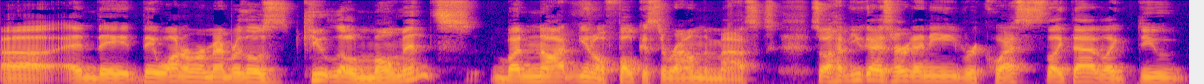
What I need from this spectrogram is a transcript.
Uh, and they, they want to remember those cute little moments, but not, you know, focus around the masks. So have you guys heard any requests like that? Like, do you,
